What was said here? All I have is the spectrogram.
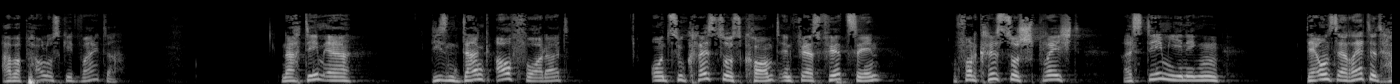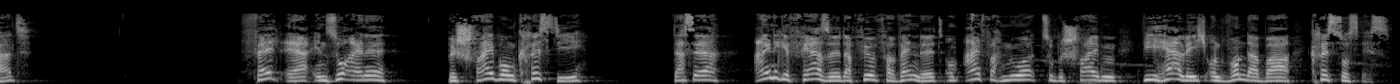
Aber Paulus geht weiter. Nachdem er diesen Dank auffordert und zu Christus kommt in Vers 14 und von Christus spricht als demjenigen, der uns errettet hat, fällt er in so eine Beschreibung Christi, dass er einige Verse dafür verwendet, um einfach nur zu beschreiben, wie herrlich und wunderbar Christus ist.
